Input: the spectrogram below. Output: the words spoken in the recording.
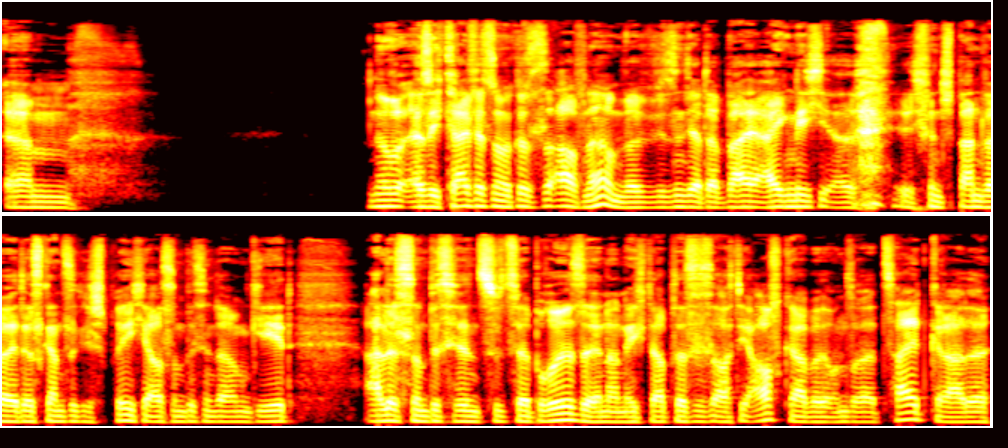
Ähm, Nur, also ich greife jetzt mal kurz auf, ne? Wir sind ja dabei eigentlich, äh, ich finde es spannend, weil das ganze Gespräch auch so ein bisschen darum geht, alles so ein bisschen zu zerbröseln. Und ich glaube, das ist auch die Aufgabe unserer Zeit gerade,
